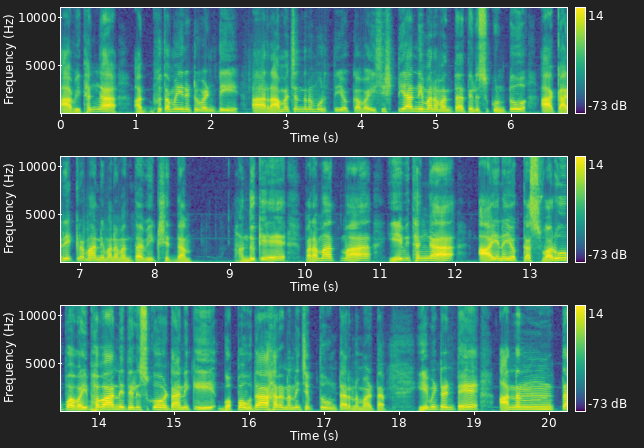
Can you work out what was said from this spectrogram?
ఆ విధంగా అద్భుతమైనటువంటి ఆ రామచంద్రమూర్తి యొక్క వైశిష్ట్యాన్ని మనమంతా తెలుసుకుంటూ ఆ కార్యక్రమాన్ని మనమంతా వీక్షిద్దాం. అందుకే పరమాత్మ ఏ విధంగా ఆయన యొక్క స్వరూప వైభవాన్ని తెలుసుకోవటానికి గొప్ప ఉదాహరణని చెప్తూ ఉంటారన్నమాట. ఏమిటంటే అనంతనామధేయాయ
